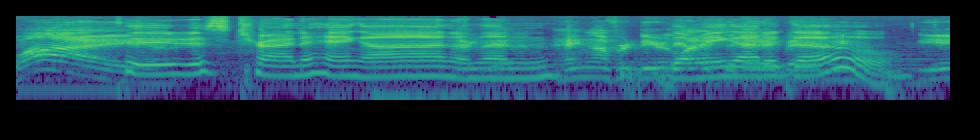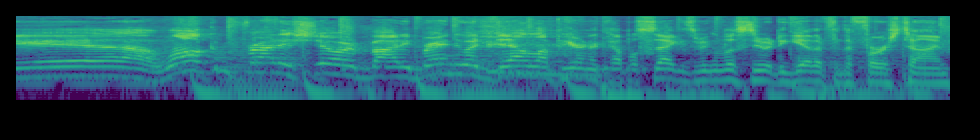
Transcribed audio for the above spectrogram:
Why? You're just trying to hang on, and then Hang on for dear then life. Then we gotta go. Yeah. Welcome Friday show, everybody. Brand new Adele up here in a couple seconds. We can listen to it together for the first time.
